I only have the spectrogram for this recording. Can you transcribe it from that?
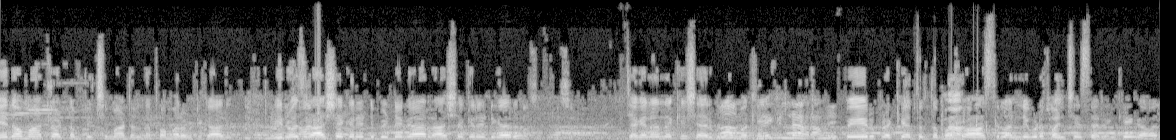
ఏదో మాట్లాడటం పిచ్చి మాటలు తప్ప మరొకటి కాదు. ఈరోజు రాజశేఖర రెడ్డి బిడ్డగా రాజశేఖర రెడ్డి గారు జగనన్నకి షర్మిలమ్మకి పేరు ప్రఖ్యాతులతో పాటు ఆస్తులు అన్ని కూడా పనిచేశారు ఇంకేం కావాలి?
